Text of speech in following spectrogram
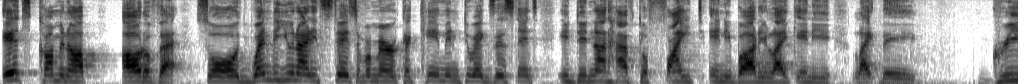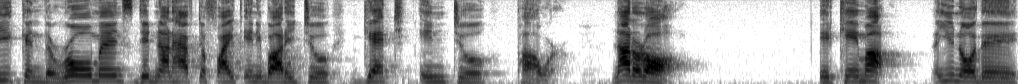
It's coming up out of that. So when the United States of America came into existence, it did not have to fight anybody like any like the Greek and the Romans did not have to fight anybody to get into power. Not at all. It came up. And you know the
